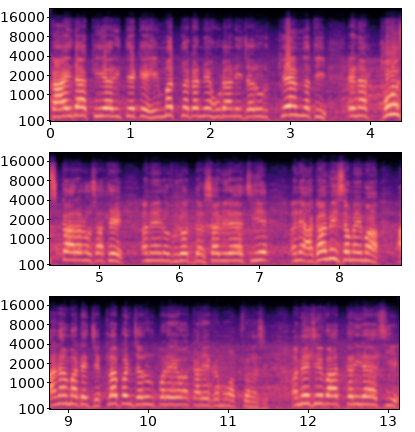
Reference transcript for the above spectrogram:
કાયદાકીય રીતે કે હિંમતનગરને હુડાની જરૂર કેમ નથી એના ઠોસ કારણો સાથે અમે એનો વિરોધ દર્શાવી રહ્યા છીએ અને આગામી સમયમાં આના માટે જેટલા પણ જરૂર પડે એવા કાર્યક્રમો આપવાના છે. અમે જે વાત કરી રહ્યા છીએ,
